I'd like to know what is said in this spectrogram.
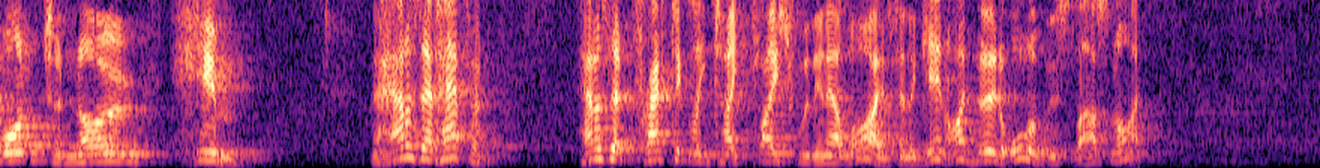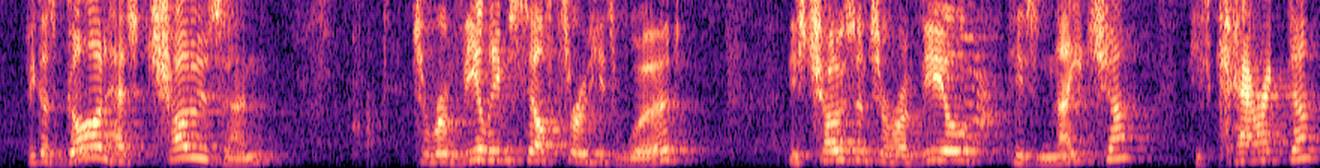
want to know Him. Now, how does that happen? How does that practically take place within our lives? And again, I heard all of this last night. Because God has chosen to reveal himself through his word. He's chosen to reveal his nature, his character.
